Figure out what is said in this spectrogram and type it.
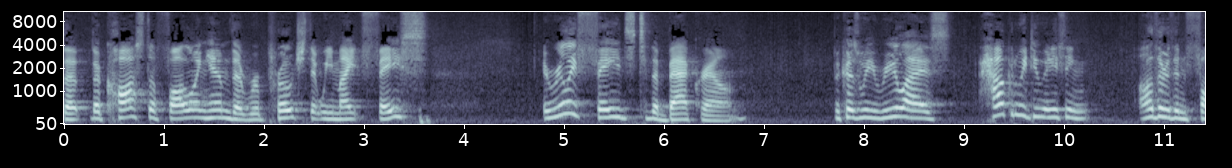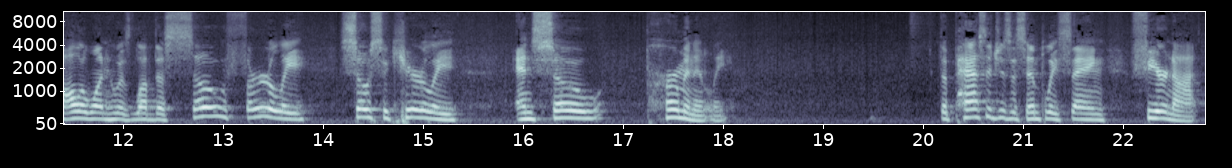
the, the cost of following him, the reproach that we might face, it really fades to the background because we realize how could we do anything other than follow one who has loved us so thoroughly, so securely, and so permanently? The passage is simply saying, Fear not.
